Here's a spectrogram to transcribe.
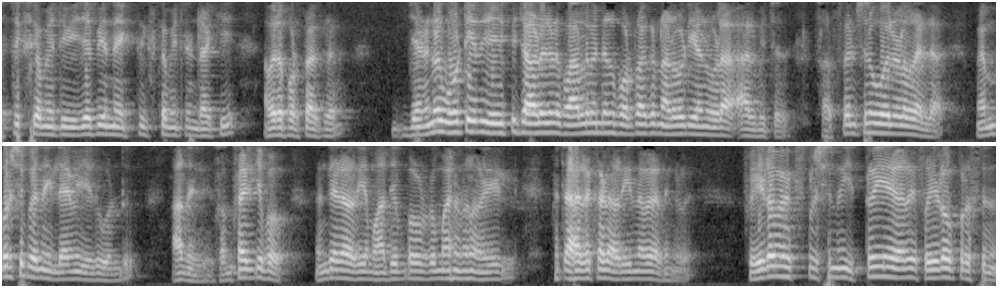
ethics committee B J P തന്നെ എത്തിക്സ് കമ്മിറ്റി ഉണ്ടാക്കി അവരെ പുറത്താക്കുക. ജനങ്ങൾ വോട്ട് ചെയ്ത് ജയിപ്പിച്ച ആളുകൾ പാർലമെന്റിൽ നിന്ന് പുറത്താക്കുന്ന നടപടിയാണ് ഇവിടെ ആരംഭിച്ചത്. സസ്പെൻഷൻ പോലുള്ളതല്ല. മെമ്പർഷിപ്പ് തന്നെ ഇല്ലായ്മ ചെയ്തുകൊണ്ട് ആ നിലയിൽ സംസാരിച്ചപ്പോൾ നിങ്ങൾക്കെല്ലാം അറിയാം മാധ്യമപ്രവർത്തകന്മാരെന്നുള്ള നിലയിൽ മറ്റാലക്കാട് അറിയുന്നവരാണ് നിങ്ങൾ? ഫ്രീഡം ഓഫ് എക്സ്പ്രഷന് ഇത്രയേറെ ഫ്രീഡം ഓഫ് പ്രസ്സിന്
